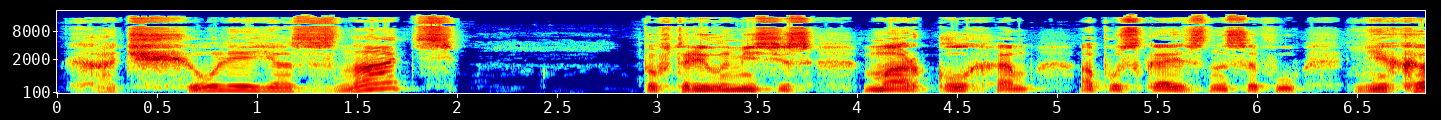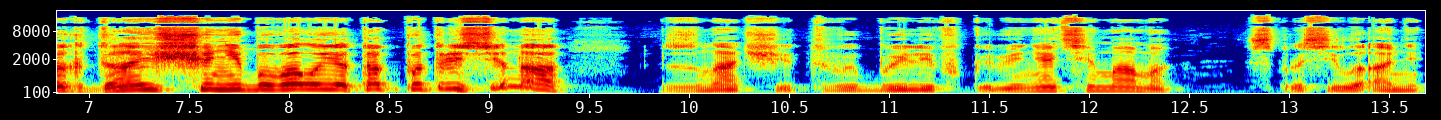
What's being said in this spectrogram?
«Хочу ли я знать?» — повторила миссис Марклхэм, опускаясь на софу. — Никогда еще не бывала я так потрясена. — Значит, вы были в кабинете, мама? — спросила Аня.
